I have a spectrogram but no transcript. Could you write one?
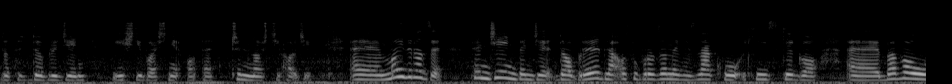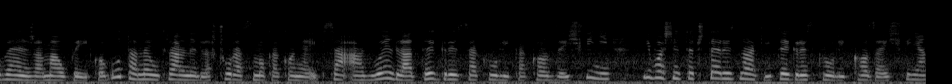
dosyć dobry dzień, jeśli właśnie o te czynności chodzi. E, Moi drodzy, ten dzień będzie dobry dla osób rodzonych w znaku chińskiego e, bawołu, węża, małpy i koguta, neutralny dla szczura, smoka, konia i psa, a zły dla tygrysa, królika, kozy i świni. I właśnie te cztery znaki, tygrys, królik, koza i świnia,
